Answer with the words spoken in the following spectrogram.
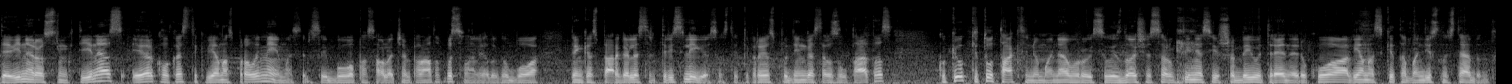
devynerios rungtynės ir kol kas tik vienas pralaimėjimas. Ir jisai buvo pasaulio čempionato pusfinalėje, daugiau buvo penkios pergalės ir trys lygiosios. Tai tikrai įspūdingas rezultatas. Kokių kitų taktinių manevrų įsivaizduoju šiose rungtynėse iš abiejų trenerių, kuo vienas kitą bandys nustebinti?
